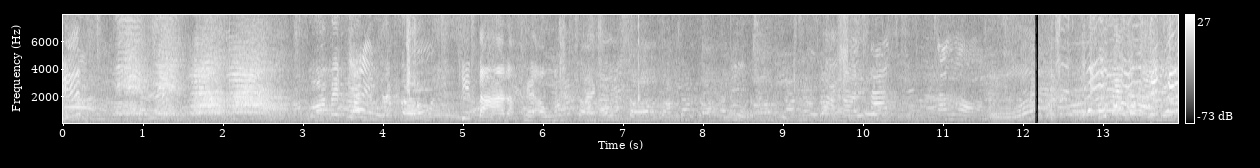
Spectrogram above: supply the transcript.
ยิ้มว่าไม่เกินหนึ่งทับสองขี้ตาน่ะแค่เอามาสองสองสองสองทับสองทับสองสามทับสองทับสองโอ้ ได้ด้วย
